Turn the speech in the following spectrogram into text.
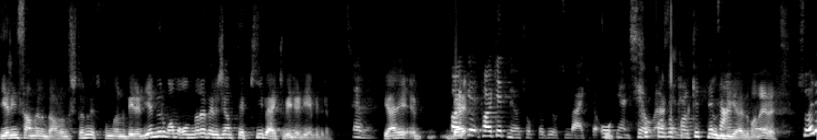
Diğer insanların davranışlarını ve tutumlarını belirleyemiyorum ama onlara vereceğim tepkiyi belki belirleyebilirim. Evet. Yani e, Fark, ben- e- fark etmiyor çok da diyorsun belki de. O yani şey çok olarak fazla hani fark etmiyor gibi geldi determinizm bana olarak. evet. Şöyle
